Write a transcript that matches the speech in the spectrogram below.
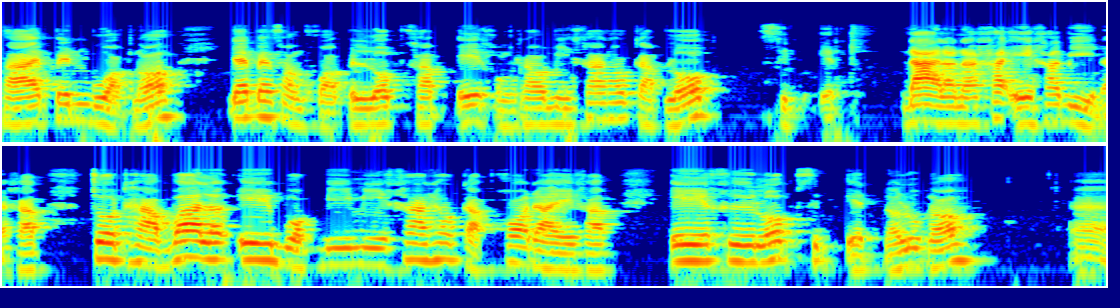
ซ้ายเป็นบวกเนาะย้ายไปฝั่งขวาเป็นลบครับ a ของเรามีค่าเท่ากับลบ 11 ได้แล้วนะค่า a ค่า b นะครับ โจทย์ถามว่าแล้ว a บวก b มีค่าเท่ากับข้อใดครับ a คือลบ 11เนาะลูกเนาะ อ่า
